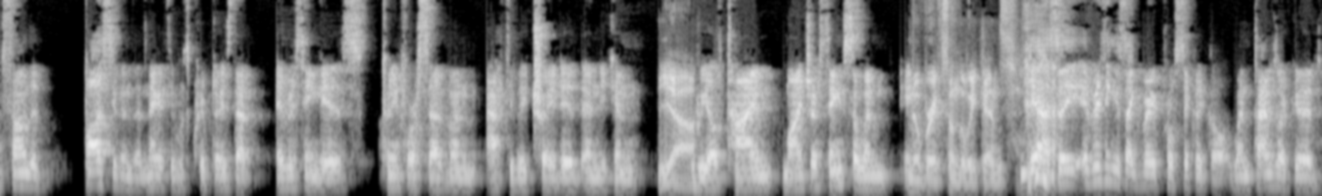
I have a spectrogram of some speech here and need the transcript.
some of the positive and the negative with crypto is that everything is 24-7 actively traded and you can yeah. real time monitor things. So when no breaks on the weekends. Yeah so everything is like very pro-cyclical. When times are good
